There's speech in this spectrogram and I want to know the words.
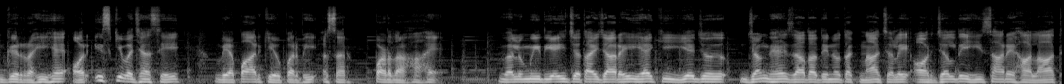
गिर रही है और इसकी वजह से व्यापार के ऊपर भी असर पड़ रहा है वेल, उम्मीद यही जताई जा रही है कि ये जो जंग है, ज़्यादा दिनों तक ना चले और जल्दी ही सारे हालात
